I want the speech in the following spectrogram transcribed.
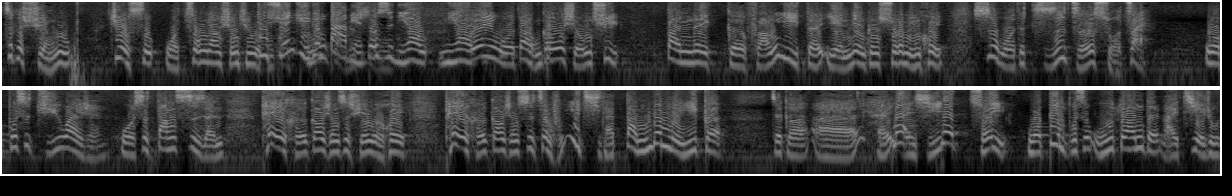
这个选务就是我中央选举委员会选举跟罢免都是你要你要，所以我到高雄去办那个防疫的演练跟说明会，是我的职责所在。”我不是局外人，我是当事人，配合高雄市选委会，配合高雄市政府一起来办那么一个这个呃呃演习，所以我并不是无端的来介入。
